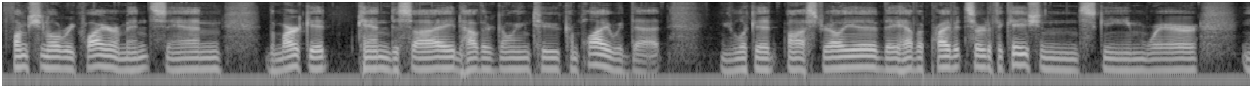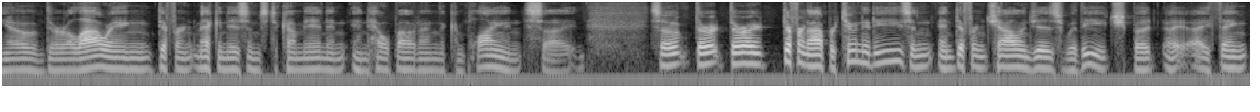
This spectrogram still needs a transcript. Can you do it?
functional requirements, and the market can decide how they're going to comply with that. You look at Australia, they have a private certification scheme where, you know, they're allowing different mechanisms to come in and, and help out on the compliance side. So there, there are different opportunities and, and different challenges with each, but I, I think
